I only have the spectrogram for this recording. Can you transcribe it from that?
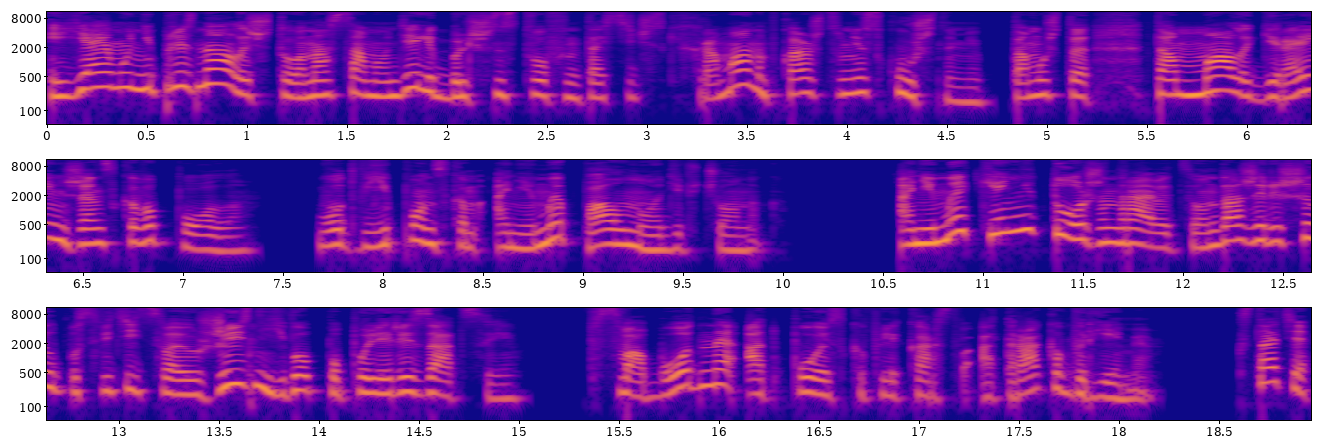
И я ему не призналась, что на самом деле большинство фантастических романов кажутся мне скучными, потому что там мало героинь женского пола. Вот в японском аниме полно девчонок. Аниме Кенни тоже нравится, он даже решил посвятить свою жизнь его популяризации в свободное от поисков лекарства от рака время. Кстати,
